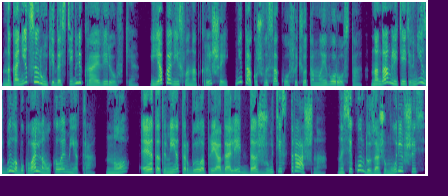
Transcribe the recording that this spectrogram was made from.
Наконец и руки достигли края веревки. Я повисла над крышей не так уж высоко, с учетом моего роста. Ногам лететь вниз было буквально около метра. Но этот метр было преодолеть до жути страшно. На секунду зажмурившись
